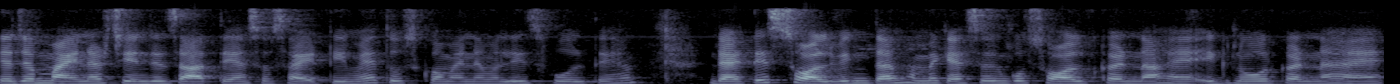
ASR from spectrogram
या जब माइनर चेंजेस आते हैं सोसाइटी में तो उसको हम एनामलीज बोलते हैं। डैट इज़ सॉल्विंग दैम हमें कैसे उनको सॉल्व करना है इग्नोर करना है,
